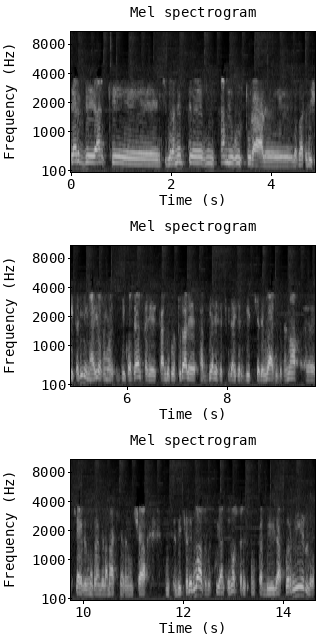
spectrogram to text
serve anche sicuramente un cambio culturale da parte dei cittadini, ma io sono- dico sempre che il cambio culturale avviene se si dà i servizi adeguati, perché no eh, è chiaro che uno prende la macchina se non c'è un servizio adeguato, per cui è anche nostra responsabilità fornirlo.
